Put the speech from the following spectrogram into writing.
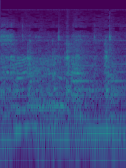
Thank you.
